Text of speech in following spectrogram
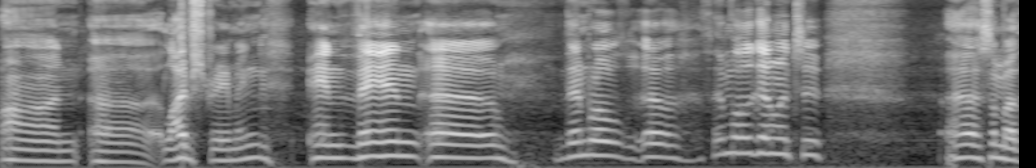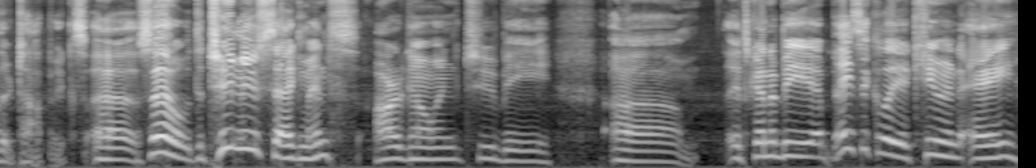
on uh, live streaming, and then uh, then we'll uh, then we'll go into uh, some other topics. Uh, so the two new segments are going to be um, it's going to be basically a Q and A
